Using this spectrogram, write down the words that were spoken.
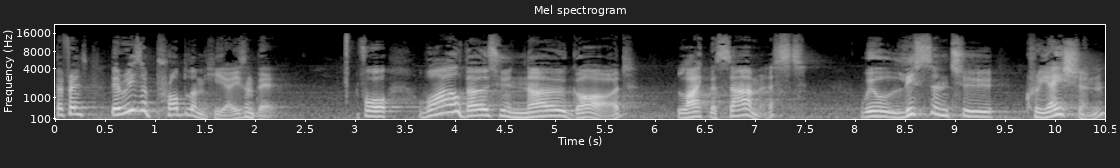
But, friends, there is a problem here, isn't there? For while those who know God, like the psalmist, will listen to creation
